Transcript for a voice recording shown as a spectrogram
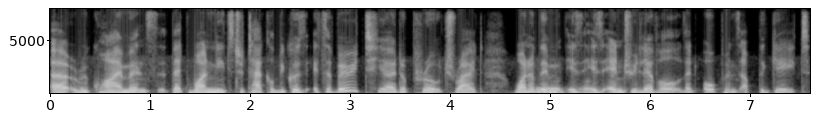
uh, requirements that one needs to tackle because it's a very tiered approach, right? One of them mm-hmm. is, is entry level that opens up the gate.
